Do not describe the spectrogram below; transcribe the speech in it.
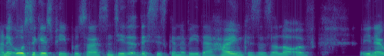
And it also gives people certainty that this is going to be their home because there's a lot of you know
